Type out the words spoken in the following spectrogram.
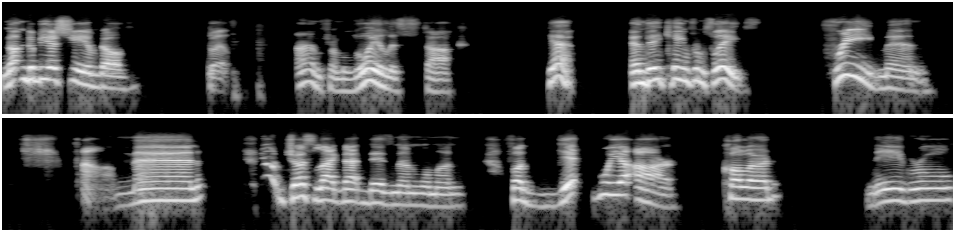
nothing to be ashamed of. Well, I'm from loyalist stock. Yeah, and they came from slaves, freedmen. Oh man, you're just like that Desmond woman. Forget who you are colored, Negro,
